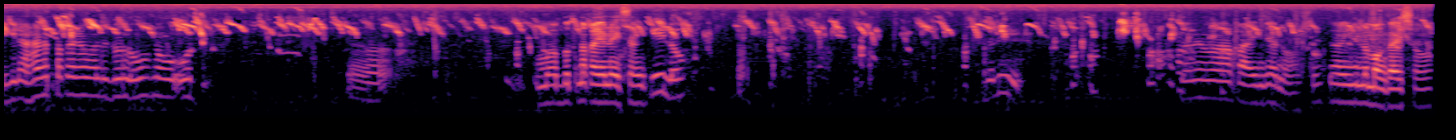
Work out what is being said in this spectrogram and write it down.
Sige na, hanap pa ka ng ano doon, oh, nauud. Uh, umabot na kayo na isang kilo. Dali. Dali yung makakain dyan, oh. So, yun naman guys, oh.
